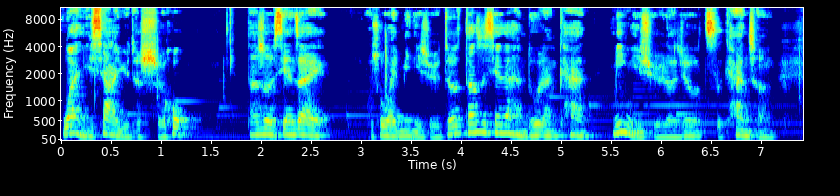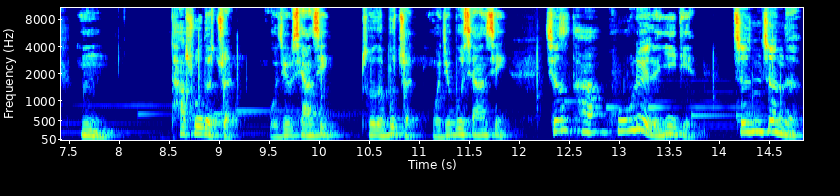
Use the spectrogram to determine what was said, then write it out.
万一下雨的时候。但是现在我说回命理学，就但是现在很多人看命理学了，就只看成，嗯，他说的准我就相信，说的不准我就不相信。其实他忽略了一点，真正的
